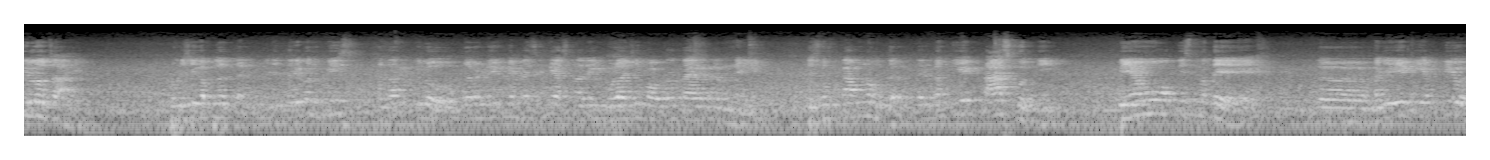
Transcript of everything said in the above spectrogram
किलोचा आहे. थोडीशी गपलत झाली. म्हणजे तरी पण वीस हजार किलो पर डे कॅपॅसिटी असणारी गुळाची पावडर तयार करणे हे सोपं काम नव्हतं. तरी पण ती एक टास्क होती. पी एम ओ ऑफिसमध्ये म्हणजे एक एफ पी ओ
